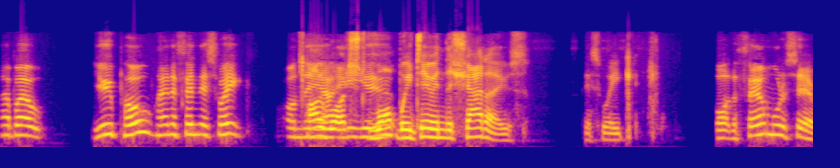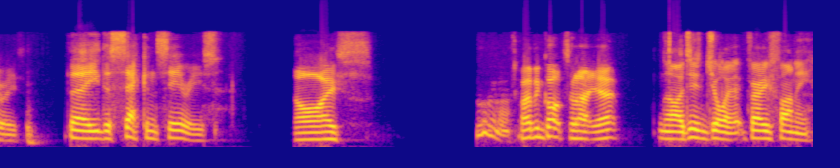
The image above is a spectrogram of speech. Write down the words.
How about you, Paul? Anything this week on the I uh, watched EU? What We Do in the Shadows this week. What, the film or the series? The the second series. Nice. Hmm. I haven't got to that yet. No, I did enjoy it. Very funny.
